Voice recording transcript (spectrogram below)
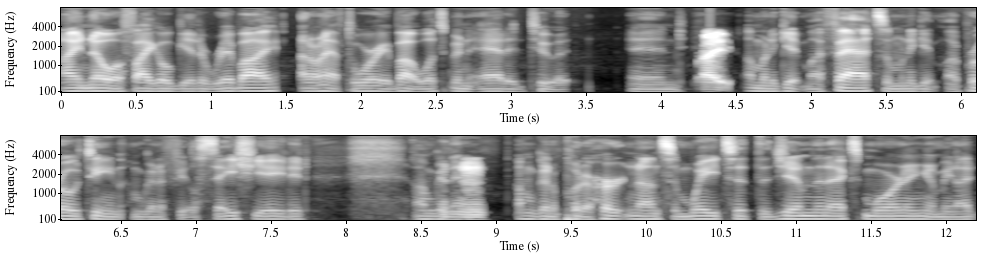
I know if I go get a ribeye, I don't have to worry about what's been added to it, and right. I'm gonna get my fats, I'm gonna get my protein, I'm gonna feel satiated. I'm gonna mm-hmm. I'm gonna put a hurting on some weights at the gym the next morning. I mean, I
